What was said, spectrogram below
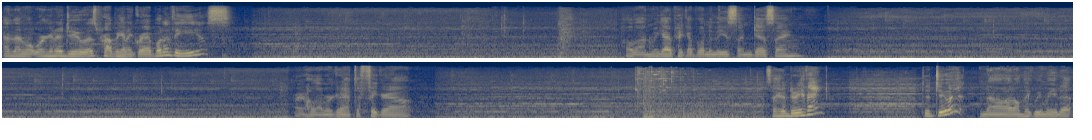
And then what we're gonna do is probably gonna grab one of these. Hold on, we gotta pick up one of these, I'm guessing. Alright, hold on, we're gonna have to figure out. Is that gonna do anything? Did it do it? No, I don't think we made it.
